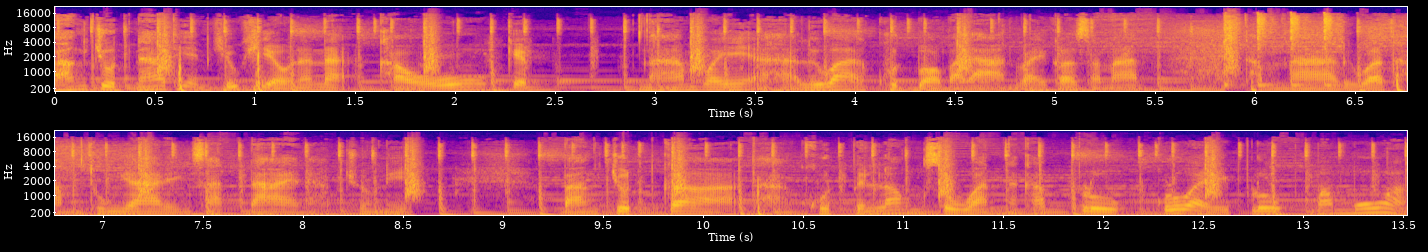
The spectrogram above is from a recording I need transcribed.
บางจุดนะที่เห็นเขียวๆนั่นน่ะเขาเก็บน้ำไว้อะฮะหรือว่าขุดบ่อบาดาลไว้ก็สามารถทำนาหรือว่าทำทุ่งหญ้าเลี้ยงสัตว์ได้นะครับ ช่วงนี้ บางจุดก็ทางขุดเป็นร่องสวนนะครับ ปลูกกล้วย ปลูกมะม่วง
